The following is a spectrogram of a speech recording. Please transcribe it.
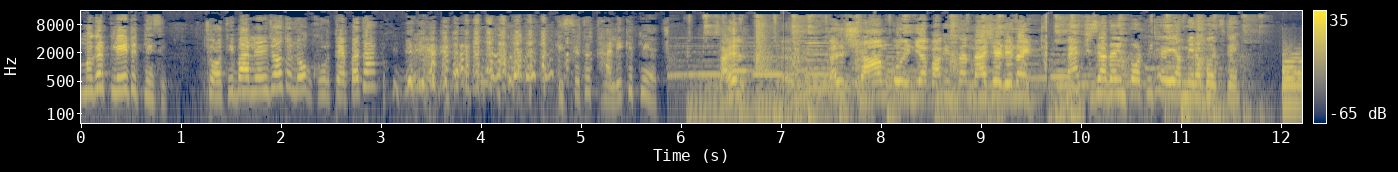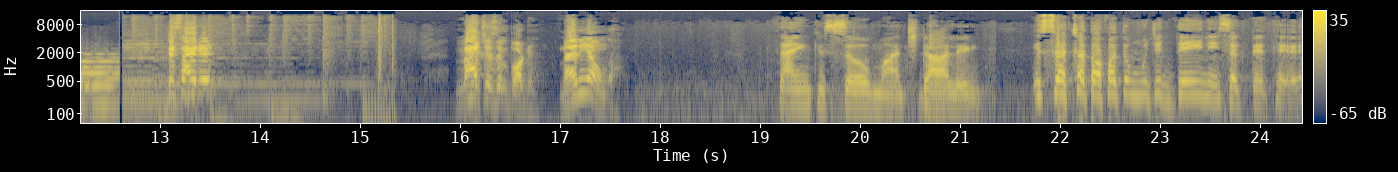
मगर प्लेट इतनी सी। चौथी बार ले जाओ तो लोग घूरते हैं पता इससे तो थाली कितनी अच्छी। साहिल कल शाम को इंडिया पाकिस्तान मैच है डे नाइट मैच ज़्यादा इम्पोर्टेंट है या मेरा birthday decided match is important मैं नहीं आऊँगा। Thank you so much darling इससे अच्छा तोहफा तुम मुझे दे ही नहीं सकते थे।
